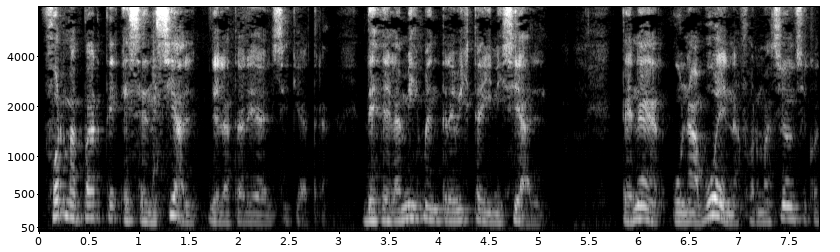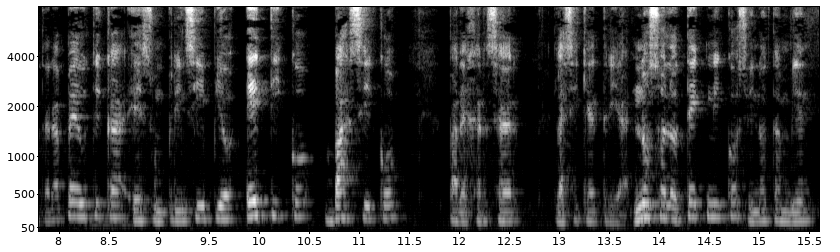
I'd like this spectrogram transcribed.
Forma parte esencial de la tarea del psiquiatra, desde la misma entrevista inicial. Tener una buena formación psicoterapéutica es un principio ético básico para ejercer la psiquiatría, no solo técnico, sino también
